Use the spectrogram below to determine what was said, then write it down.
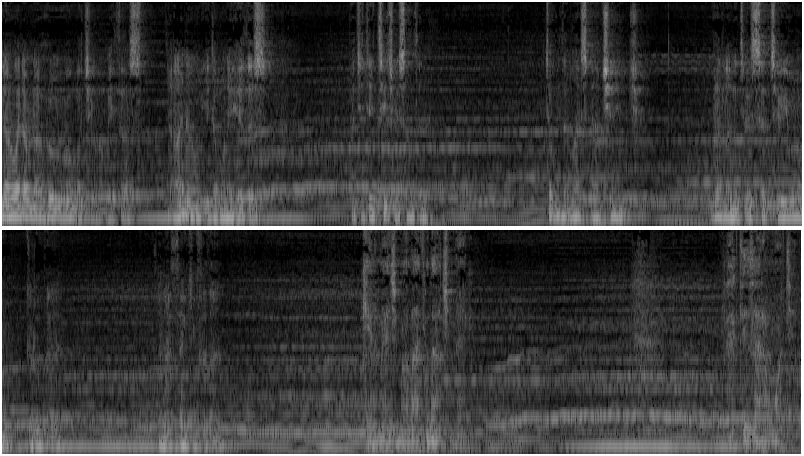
You know, I don't know who or what you are, Methos, and I know you don't want to hear this, but you did teach me something. You taught me that life's about change, about learning to accept who you are, good or bad. And I thank you for that. Can't imagine my life without you, Mac. Fact is, I don't want to.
